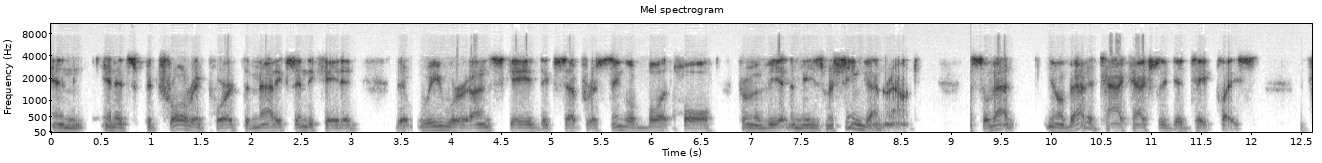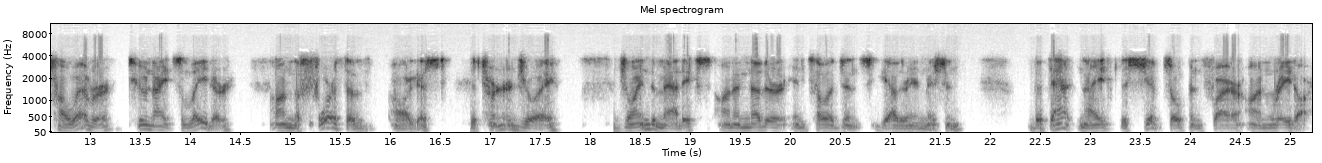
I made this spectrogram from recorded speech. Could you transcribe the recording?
And in its patrol report, the Maddox indicated that we were unscathed except for a single bullet hole from a Vietnamese machine gun round. So that, you know, that attack actually did take place. However, two nights later, on the 4th of August, the Turner Joy joined the Maddox on another intelligence gathering mission. But that night, the ships opened fire on radar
